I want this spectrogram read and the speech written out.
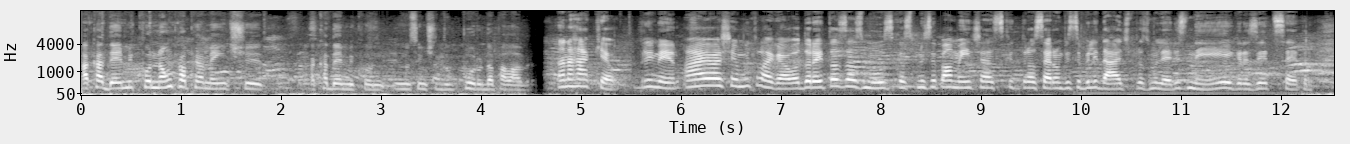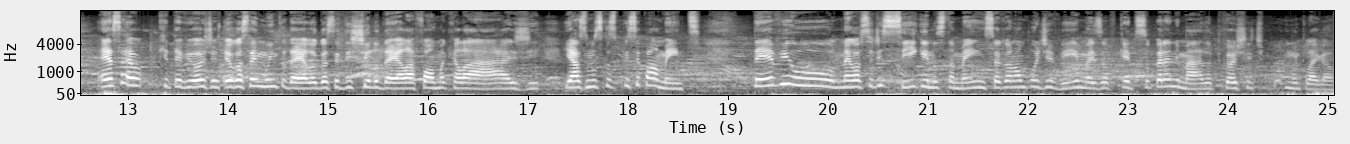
acadêmico, não propriamente acadêmico no sentido puro da palavra. Ana Raquel, primeiro. Ah, eu achei muito legal. Adorei todas as músicas, principalmente as que trouxeram visibilidade para as mulheres negras e etc. Essa que teve hoje, eu gostei muito dela, eu gostei do estilo dela, a forma que ela age e as músicas principalmente. Teve o negócio de signos também, só que eu não pude vir, mas eu fiquei super animada porque eu achei tipo, muito legal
